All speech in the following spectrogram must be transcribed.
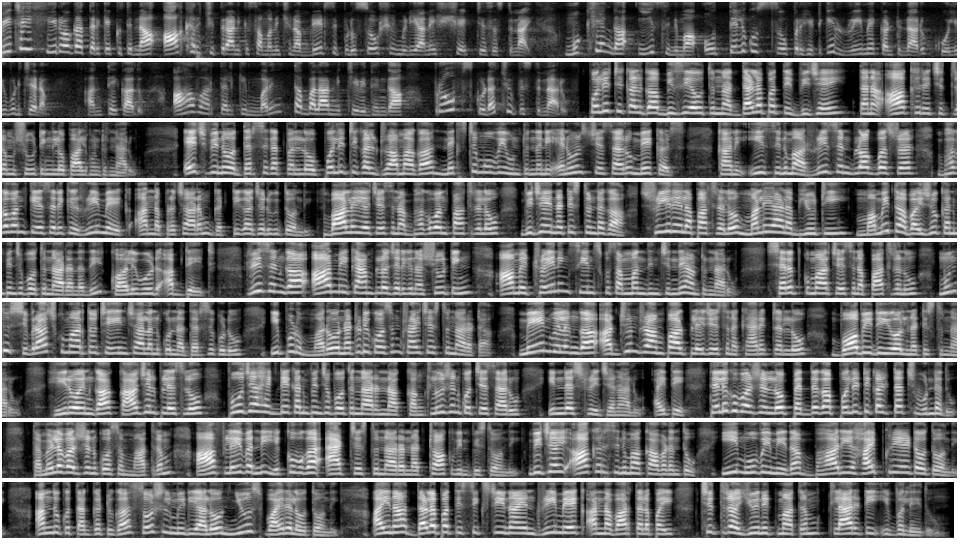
విజయ్ హీరోగా తెరకెక్కుతున్న ఆఖరి చిత్రానికి సంబంధించిన అప్డేట్స్ ఇప్పుడు సోషల్ మీడియానే షేక్ చేసేస్తున్నాయి. ముఖ్యంగా ఈ సినిమా ఓ తెలుగు సూపర్ హిట్కి రీమేక్ అంటున్నారు కోలీవుడ్ జనం. అంతేకాదు ఆ వార్తలకి మరింత బలాన్నిచ్చే విధంగా ప్రూఫ్స్ కూడా చూపిస్తున్నారు. పొలిటికల్గా బిజీ అవుతున్న దళపతి విజయ్ తన ఆఖరి చిత్రం షూటింగ్లో పాల్గొంటున్నారు. హెచ్ వినోద్ దర్శకత్వంలో పొలిటికల్ డ్రామాగా నెక్స్ట్ మూవీ ఉంటుందని అనౌన్స్ చేశారు మేకర్స్. కానీ ఈ cinema recent blockbuster Bhagavanth కేసరికి రీమేక్ అన్న ప్రచారం గట్టిగా జరుగుతోంది. బాలయ్య చేసిన భగవంత్ పాత్రలో విజయ్ నటిస్తుండగా శ్రీలీల పాత్రలో మలయాళ బ్యూటీ మమితా బైజు కనిపించబోతున్నారన్నది కాలీవుడ్ అప్డేట్. రీసెంట్గా ఆర్మీ క్యాంప్లో జరిగిన షూటింగ్ ఆమె ట్రైనింగ్ సీన్స్కు సంబంధించిందే అంటున్నారు. శరత్ కుమార్ చేసిన పాత్రను ముందు శివరాజ్ కుమార్తో చేయించాలనుకున్న దర్శకుడు ఇప్పుడు మరో నటుడి కోసం ట్రై చేస్తున్నారట. మెయిన్ విలన్గా అర్జున్ రాంపాల్ ప్లే చేసిన క్యారెక్టర్లో బాబీ డియోల్ నటిస్తున్నారు. హీరోయిన్గా కాజల్ ప్లేస్లో పూజా హెగ్డే కనిపించబోతున్నారన్న కంక్లూజన్కి వచ్చేశారు ఇండస్ట్రీ జనాలు. అయితే తెలుగు వర్షన్లో పెద్దగా పొలిటికల్ టచ్ ఉండదు. తమిళ వర్షన్ కోసం మాత్రం ఆ ఫ్లేవర్ని ఎక్కువగా యాడ్ చేస్తున్నారన్న టాక్ వినిపిస్తోంది. విజయ్ ఆఖరి సినిమా కావడంతో ఈ మూవీ మీద భారీ హైప్ క్రియేట్ అవుతోంది. అందుకు తగ్గట్టుగా సోషల్ మీడియాలో న్యూస్ వైరల్ అవుతోంది. అయినా దళపతి సిక్స్టీ నైన్ రీమేక్ అన్న వార్తలపై చిత్ర యూనిట్ మాత్రం క్లారిటీ ఇవ్వలేదు.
